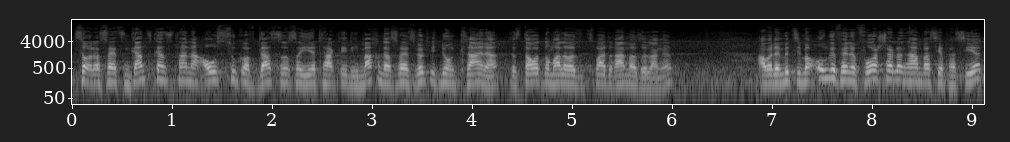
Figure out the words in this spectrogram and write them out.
So, das war jetzt ein ganz, ganz kleiner Auszug auf das, was wir hier tagtäglich machen. Das war jetzt wirklich nur ein kleiner. Das dauert normalerweise zwei, dreimal so lange. Aber damit Sie mal ungefähr eine Vorstellung haben, was hier passiert,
